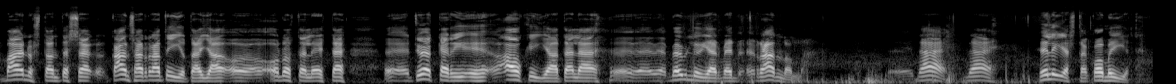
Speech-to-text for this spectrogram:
mainostan tässä kansanradiota ja odottelen, että äh, työkkäri aukiaa täällä Möllyjärven rannalla. Näin, näin. Heljasta komiota.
